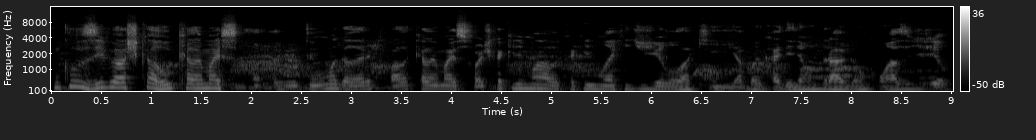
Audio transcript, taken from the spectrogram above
Inclusive, eu acho que a Hulk ela é mais. Tem uma galera que fala que ela é mais forte que aquele, mal... que aquele moleque de gelo lá, que a Bankai dele é um dragão com asa de gelo.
